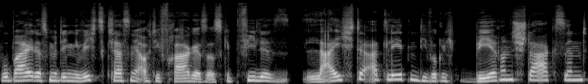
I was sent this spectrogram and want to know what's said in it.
Wobei das mit den Gewichtsklassen ja auch die Frage ist. Es gibt viele leichte Athleten, die wirklich bärenstark sind.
